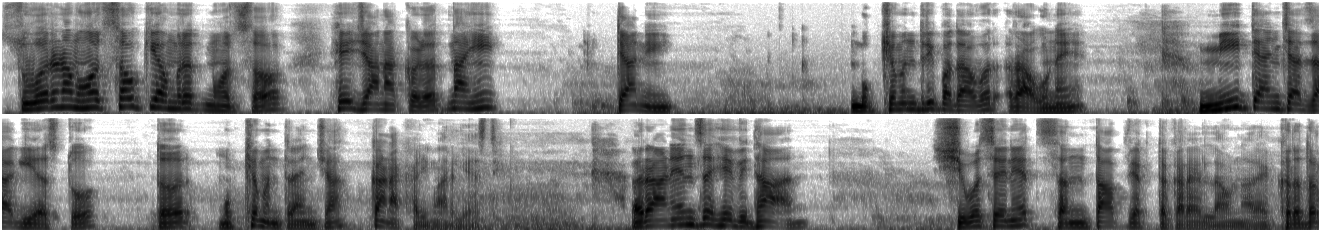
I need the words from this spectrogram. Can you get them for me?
सुवर्ण महोत्सव की अमृत महोत्सव हे ज्यांना कळत नाही त्यांनी मुख्यमंत्रीपदावर राहू नये. मी त्यांच्या जागी असतो तर मुख्यमंत्र्यांच्या कानाखाली मारले असते. राणेंचं हे विधान शिवसेनेत संताप व्यक्त करायला लावणार आहे. खरं तर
